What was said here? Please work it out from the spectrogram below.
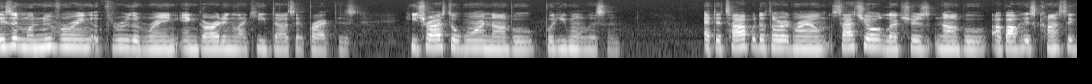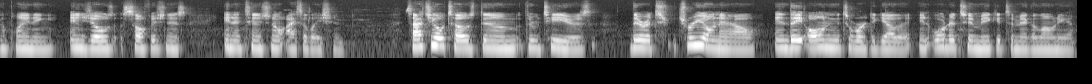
isn't maneuvering through the ring and guarding like he does at practice. He tries to warn Nanbu, but he won't listen. At the top of the third round, Sachio lectures Nambu about his constant complaining and Joe's selfishness and intentional isolation. Sachio tells them through tears they're a t- trio now and they all need to work together in order to make it to Megalonia.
